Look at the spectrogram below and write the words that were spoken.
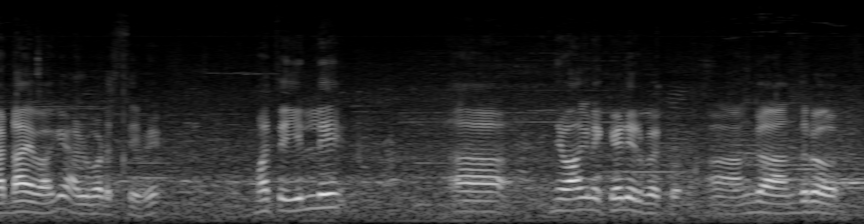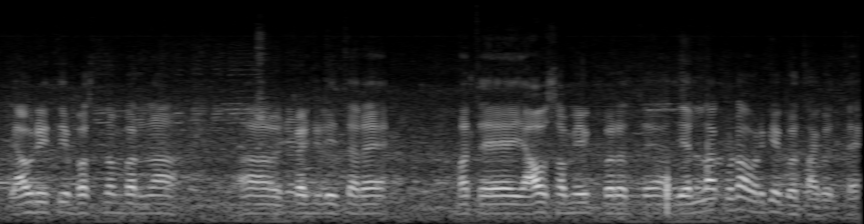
ಕಡ್ಡಾಯವಾಗಿ ಅಳವಡಿಸ್ತೀವಿ. ಮತ್ತು ಇಲ್ಲಿ ನೀವಾಗಲೇ ಕೇಳಿರಬೇಕು ಹಂಗ ಅಂದರೂ ಯಾವ ರೀತಿ ಬಸ್ ನಂಬರ್ನ ಕಂಡುಹಿಡಿತಾರೆ, ಮತ್ತು ಯಾವ ಸಮಯಕ್ಕೆ ಬರುತ್ತೆ, ಅದೆಲ್ಲ ಕೂಡ ಅವ್ರಿಗೆ ಗೊತ್ತಾಗುತ್ತೆ.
